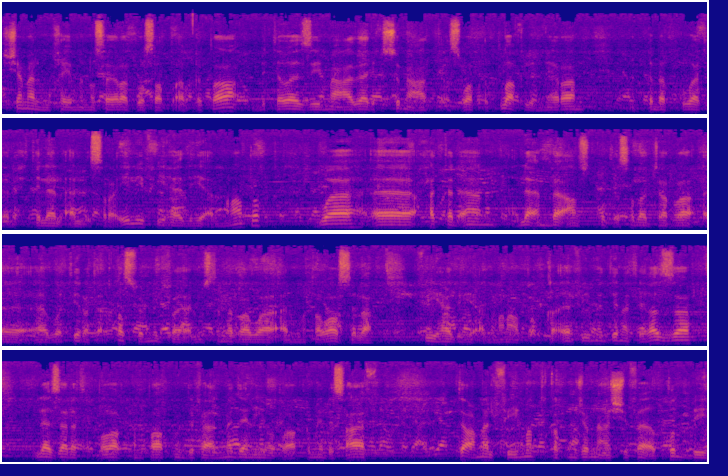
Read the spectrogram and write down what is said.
شمال مخيم النصيرات وسط القطاع. بالتوازي مع ذلك سمعت أصوات إطلاق للنيران من قبل قوات الاحتلال الإسرائيلي في هذه المناطق. وحتى الآن لا أنباء عن سقوط إصابات جراء وتيرة القصف المدفع المستمرة والمتواصلة في هذه المناطق. في مدينة غزة لا زالت الطواقم طاقم الدفاع المدني وطواقم الإسعاف. تعمل في منطقة مجمع الشفاء الطبي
